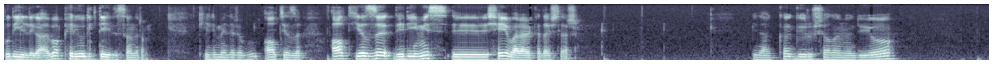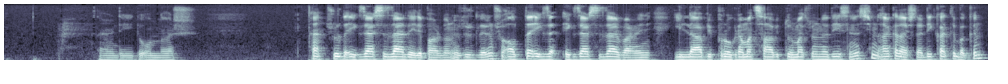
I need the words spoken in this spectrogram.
bu değildi galiba. Periyodikteydi sanırım. Kelimeleri bul. Alt yazı. Alt yazı dediğimiz e, şey var arkadaşlar. Bir dakika görüş alanı diyor. Neredeydi onlar? Heh, şurada egzersizlerdeydi pardon özür dilerim. Şu altta egzer egzersizler var. Hani illa bir programa sabit durmak zorunda değilsiniz. Şimdi arkadaşlar dikkatli bakın.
